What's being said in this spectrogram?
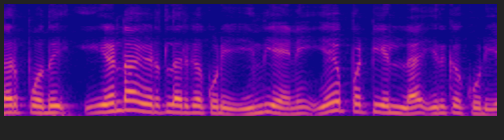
தற்போது இரண்டாவது இடத்துல இருக்கக்கூடிய இந்திய அணி ஏ பட்டியலில் இருக்கக்கூடிய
